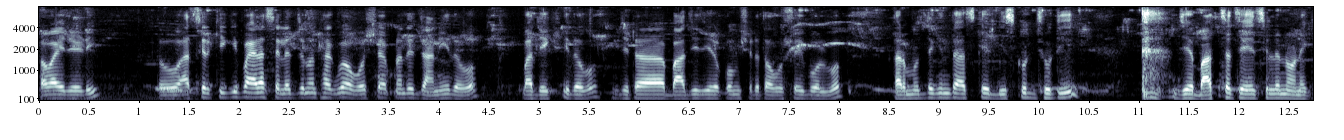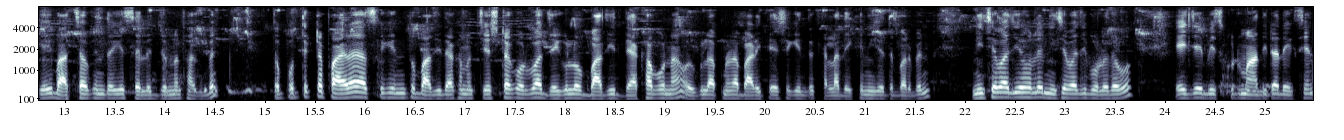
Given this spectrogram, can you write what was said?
সবাই রেডি তো আজকের কি কি পায়রা সেলের জন্য থাকবে অবশ্যই আপনাদের জানিয়ে দেবো বা দেখিয়ে দেবো। যেটা বাজি যেরকম, সেটা তো অবশ্যই বলব। তার মধ্যে কিন্তু আজকে বিস্কুট ঝুটি যে বাচ্চা চেয়েছিলেন অনেকেই, বাচ্চাও কিন্তু এই সেলের জন্য থাকবে। তো প্রত্যেকটা পায়রায় আজকে কিন্তু বাজি দেখানোর চেষ্টা করব, আর যেগুলো বাজি দেখাবো না, ওইগুলো আপনারা বাড়িতে এসে কিন্তু খেলা দেখে নিয়ে যেতে পারবেন। নিচে বাজি হলে নিচে বাজি বলে দেবো। এই যে বিস্কুট মাদিটা দেখছেন,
